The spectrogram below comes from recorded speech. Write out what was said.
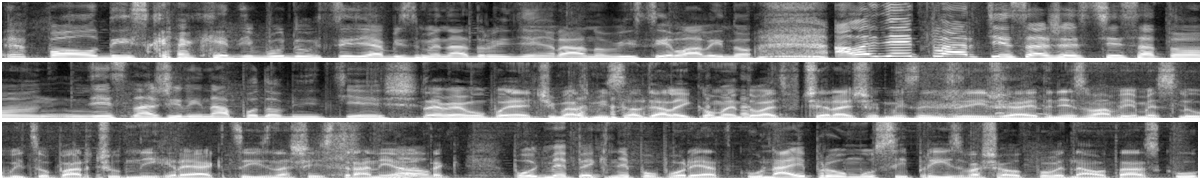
Po diskách, kedy budú chcieť, aby sme na druhý deň ráno vysielali. No. Ale netvárte sa, že ste sa to nesnažili napodobniť tiež. Neviem úplne, či má zmysel ďalej komentovať včerajšok. Myslím si, že aj dnes vám vieme slúbiť zo pár čudných reakcií z našej strany, No. ale tak poďme pekne po poriadku. Najprv musí prísť vaša odpoveď na otázku,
